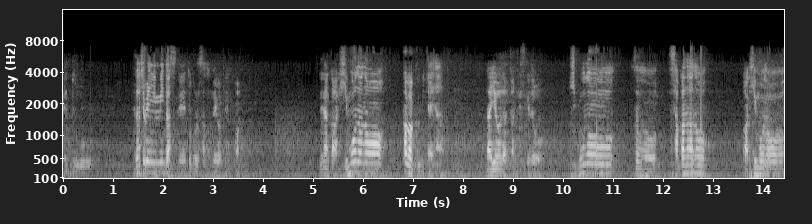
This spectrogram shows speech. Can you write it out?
えっと、久しぶりに見たっすね、所さんのメガテンが。で、なんか、干物の科学みたいな内容だったんですけど、干物、その、魚の、まあ、干物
